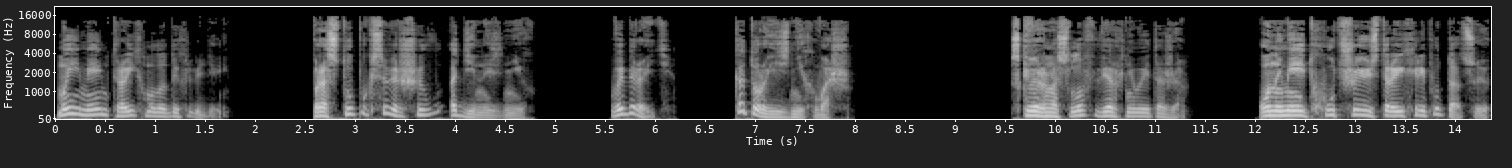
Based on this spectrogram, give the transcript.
Мы имеем троих молодых людей. Проступок совершил один из них. Выбирайте. Который из них ваш? Сквернослов верхнего этажа. Он имеет худшую из троих репутацию,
